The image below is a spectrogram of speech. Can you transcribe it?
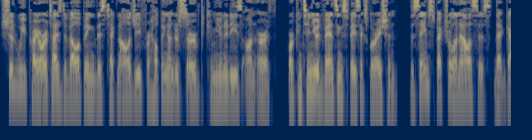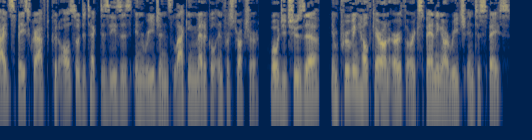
Should we prioritize developing this technology for helping underserved communities on Earth, or continue advancing space exploration? The same spectral analysis that guides spacecraft could also detect diseases in regions lacking medical infrastructure. What would you choose there? Improving healthcare on Earth or expanding our reach into space?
